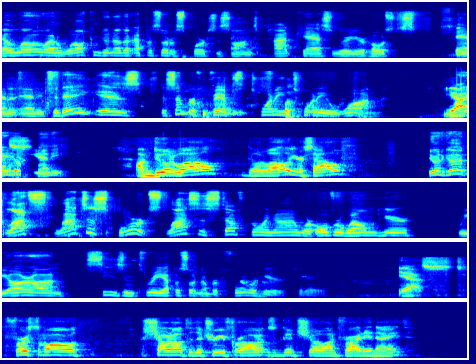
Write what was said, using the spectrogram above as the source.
Hello and welcome to another episode of Sports and Songs podcast. We're your hosts, Dan and Andy. Today is December 5th, 2021. Yes. How are you doing, Andy? I'm doing well. Doing well. Yourself? Doing good. Lots, lots of sports, lots of stuff going on. We're overwhelmed here. We are on season three, episode number four here today. Yes. First of all, shout out to the Tree Frogs. Good show on Friday night.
